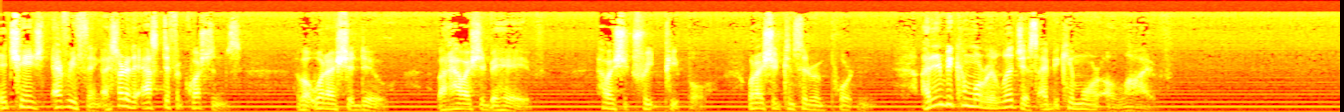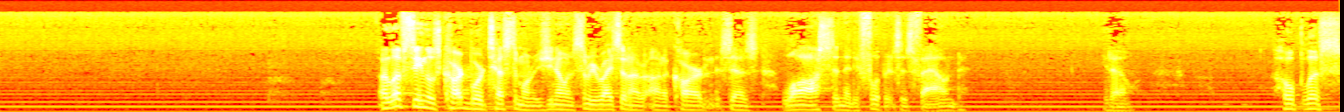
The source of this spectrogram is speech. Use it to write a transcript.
It changed everything. I started to ask different questions about what I should do, about how I should behave how I should treat people, what I should consider important, I didn't become more religious, I became more alive. I love seeing those cardboard testimonies, you know, when somebody writes it on a, on a card and it says lost, and then they flip it, it says found. You know, hopeless,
